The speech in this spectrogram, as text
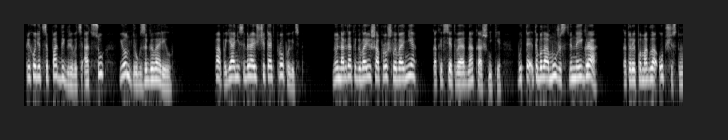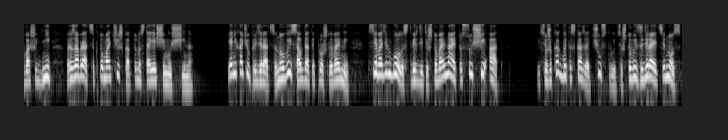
приходится подыгрывать отцу, и он вдруг заговорил. «Папа, я не собираюсь читать проповедь, но иногда ты говоришь о прошлой войне, как и все твои однокашники, будто это была мужественная игра» которая помогла обществу в ваши дни разобраться, кто мальчишка, а кто настоящий мужчина. Я не хочу придираться, но вы, солдаты прошлой войны, все в один голос твердите, что война — это сущий ад. И все же, как бы это сказать, чувствуется, что вы задираете нос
